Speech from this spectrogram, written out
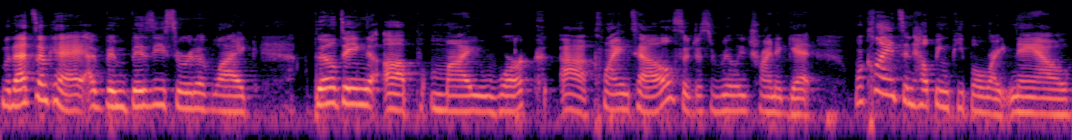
but that's okay. I've been busy, sort of like building up my work uh, clientele. So just really trying to get more clients and helping people right now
